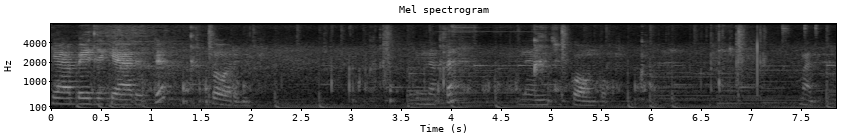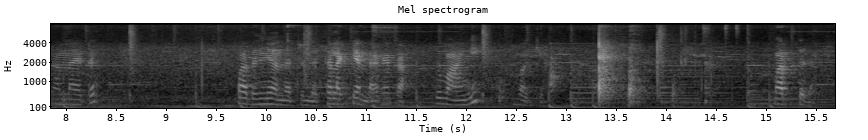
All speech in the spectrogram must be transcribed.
ക്യാബേജ് ക്യാരറ്റ് തോരനും. ഇന്നത്തെ ലഞ്ച് കോംബോ. മതി. നന്നായിട്ട് പതഞ്ഞ് വന്നിട്ടുണ്ട്. തിളയ്ക്കണ്ട കേട്ടോ. ഇത് വാങ്ങി വയ്ക്കാം. വറുത്തിടാം.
